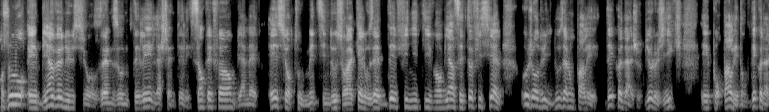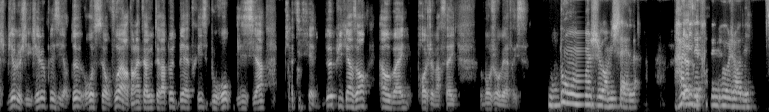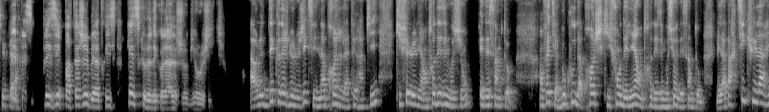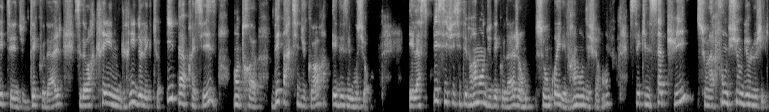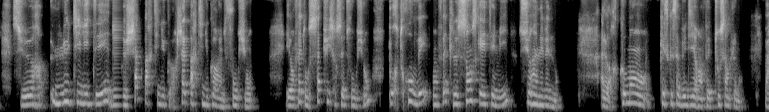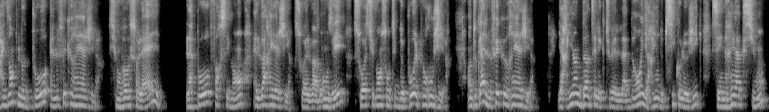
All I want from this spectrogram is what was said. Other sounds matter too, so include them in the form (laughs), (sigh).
Bonjour et bienvenue sur ZenZone Télé, la chaîne télé santé forme, bien-être et surtout médecine douce sur laquelle vous êtes définitivement bien, c'est officiel. Aujourd'hui, nous allons parler décodage biologique et pour parler donc décodage biologique, j'ai le plaisir de recevoir dans l'interview thérapeute Béatrice Bourreau-Glisia, praticienne depuis 15 ans à Aubagne, proche de Marseille. Bonjour Béatrice. Bonjour Michel. Ravi d'être avec vous aujourd'hui. Super. Plaisir partagé, Béatrice. Qu'est-ce que le décollage biologique? Alors, le décodage biologique, c'est une approche de la thérapie qui fait le lien entre des émotions et des symptômes. En fait, il y a beaucoup d'approches qui font des liens entre des émotions et des symptômes. Mais la particularité du décodage, c'est d'avoir créé une grille de lecture hyper précise entre des parties du corps et des émotions. Et la spécificité vraiment du décodage, ce en quoi il est vraiment différent, c'est qu'il s'appuie sur la fonction biologique, sur l'utilité de chaque partie du corps. Chaque partie du corps a une fonction. Et en fait, on s'appuie sur cette fonction pour trouver en fait le sens qui a été mis sur un événement. Alors, comment, qu'est-ce que ça veut dire en fait, tout simplement? Par exemple, notre peau, elle ne fait que réagir. Si on va au soleil, la peau, forcément, elle va réagir. Soit elle va bronzer, soit suivant son type de peau, elle peut rougir. En tout cas, elle ne fait que réagir. Il n'y a rien d'intellectuel là-dedans, il n'y a rien de psychologique. C'est une réaction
